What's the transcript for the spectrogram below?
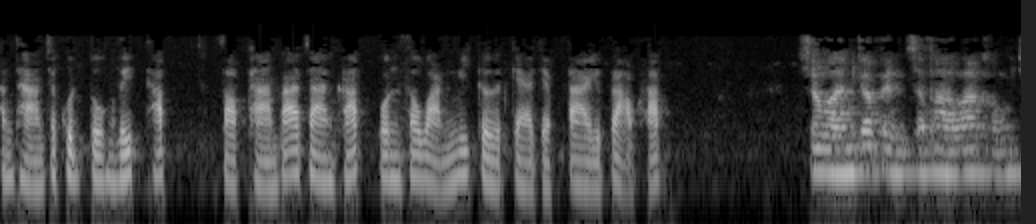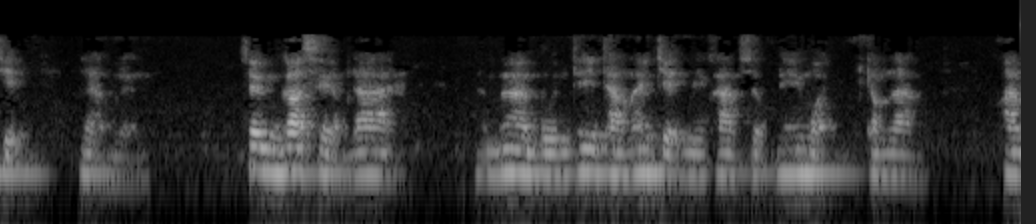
คำถามจากคุณตวงฤทธิ์ครับ สอบถามพระอาจารย์ครับ บนสวรรค์มีเกิดแก่เจ็บตายหรือเปล่าครับ สวรรค์ก็เป็นสภาวะของจิตอย่างหนึ่ง ซึ่งก็เสื่อมได้ เมื่อบุญที่ทำให้จิตมีความสุขนี้หมดกำลัง ความ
